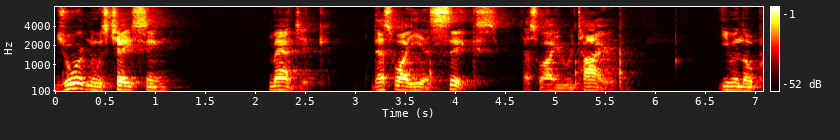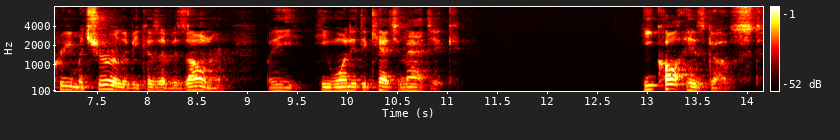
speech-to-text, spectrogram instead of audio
Jordan was chasing Magic. That's why he has six. That's why he retired. Even though prematurely because of his owner, but he, he wanted to catch Magic. He caught his ghost.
